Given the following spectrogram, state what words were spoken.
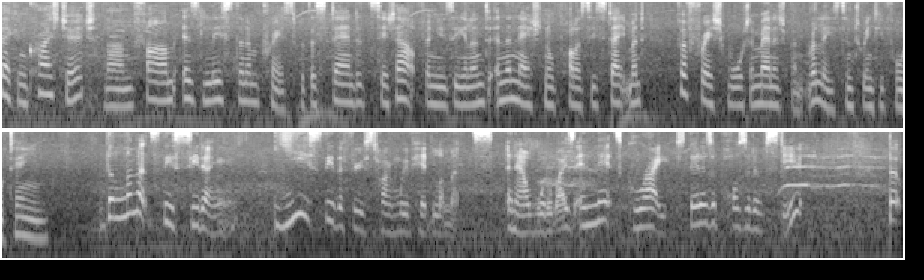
Back in Christchurch, Lan Pham is less than impressed with the standards set out for New Zealand in the National Policy Statement for Freshwater Management released in 2014. The limits they're setting, yes, they're the first time we've had limits in our waterways, and that's great. That is a positive step. But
